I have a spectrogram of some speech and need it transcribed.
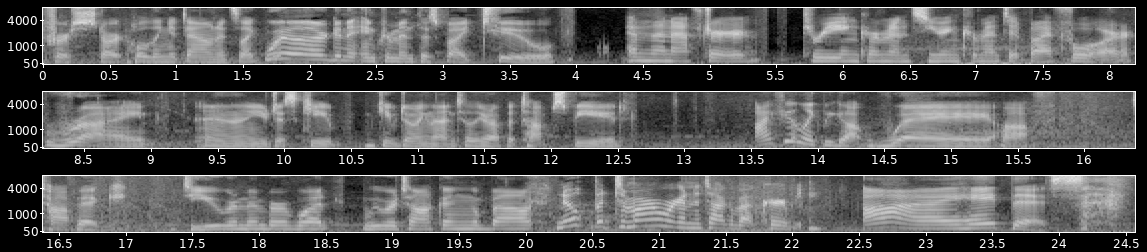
first start holding it down it's like we're gonna increment this by two And then after three increments, you increment it by four. Right. And then you just keep keep doing that until you're up at top speed. I feel like we got way off topic. Do you remember what we were talking about? Nope, but tomorrow we're going to talk about Kirby. I hate this.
